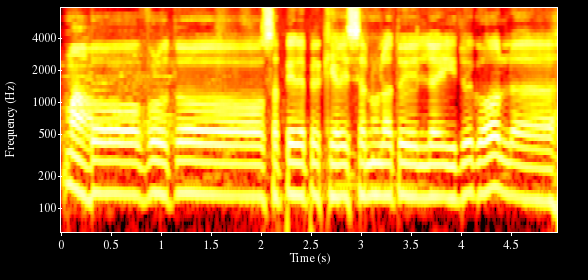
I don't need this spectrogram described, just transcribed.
Ma ho voluto sapere perché avesse annullato il, i due gol,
